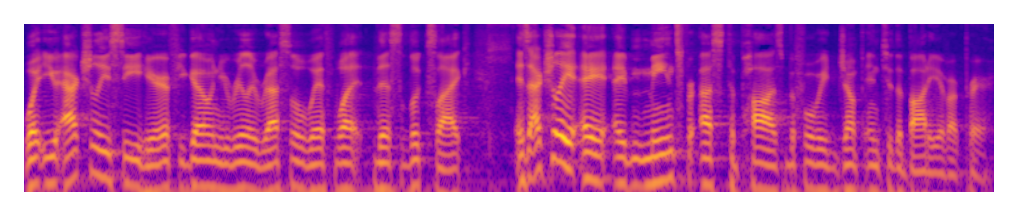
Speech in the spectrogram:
What you actually see here, if you go and you really wrestle with what this looks like, is actually a, a means for us to pause before we jump into the body of our prayer.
